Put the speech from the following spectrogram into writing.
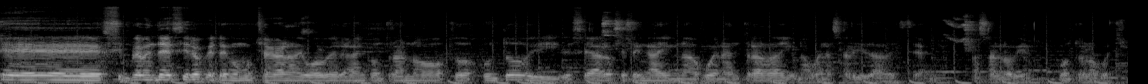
Eh, simplemente deciros que tengo muchas ganas de volver a encontrarnos todos juntos y desearos que tengáis una buena entrada y una buena salida de este año. Pasadlo bien, junto a los vuestros.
